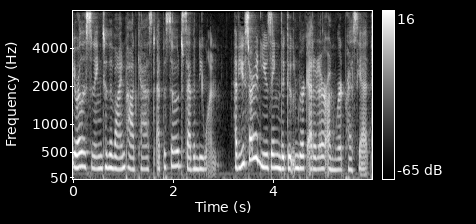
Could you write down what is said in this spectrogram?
You're listening to the Vine Podcast, episode 71. Have you started using the Gutenberg editor on WordPress yet?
